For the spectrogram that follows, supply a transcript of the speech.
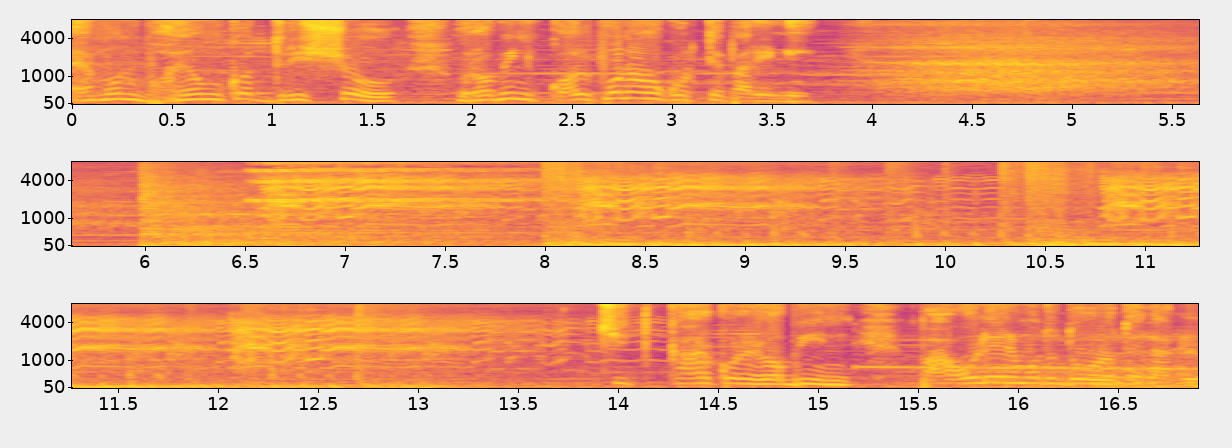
এমন ভয়ঙ্কর দৃশ্য রবিন কল্পনাও করতে পারেনি। চিৎকার করে রবিন পাগলের মতো দৌড়তে লাগল।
